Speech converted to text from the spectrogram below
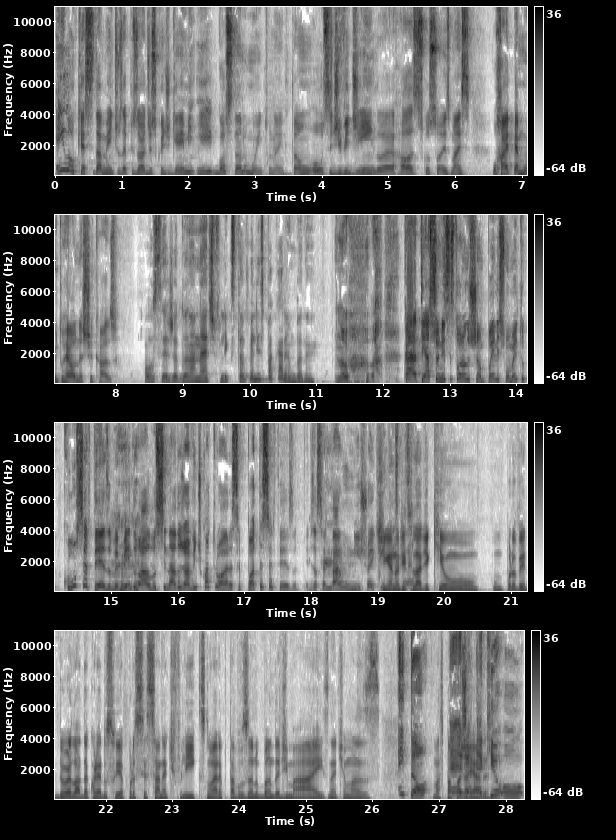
enlouquecidamente os episódios de Squid Game e gostando muito, né? Então, ou se dividindo, é, rola as discussões, mas o hype é muito real neste caso. Ou seja, a dona Netflix tá feliz pra caramba, né? No... Cara, tem acionista estourando champanhe neste momento, com certeza, bebendo alucinado já 24 horas, você pode ter certeza. Eles acertaram um nicho aí que Tinha notícia lá de que o um provedor lá da Coreia do Sul ia processar a Netflix, não era? Que tava usando banda demais, né? Tinha umas. Então, Umas é, já- é, que o,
